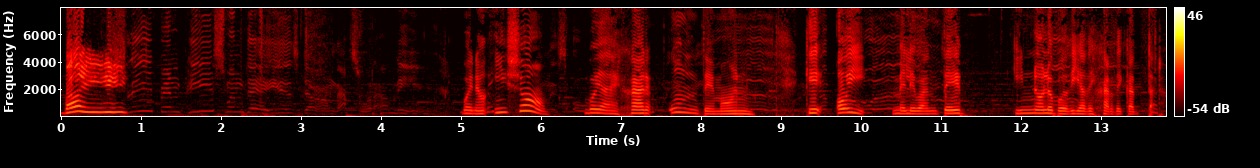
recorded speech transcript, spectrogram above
Bye. Bueno, y yo voy a dejar un temón que hoy me levanté y no lo podía dejar de cantar.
